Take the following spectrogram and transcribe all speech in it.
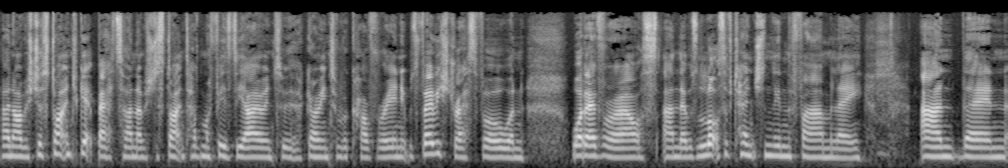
and I was just starting to get better and I was just starting to have my physio and to go into recovery and it was very stressful and whatever else and there was lots of tension in the family and then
